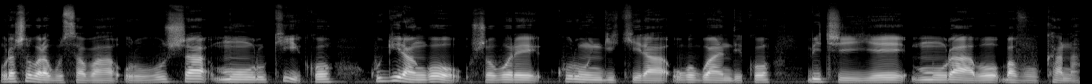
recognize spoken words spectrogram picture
urashobora gusaba uruhusha mu rukiko kugira ngo ushobore kurungikira ubwo rwandiko biciye muri abo bavukana.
